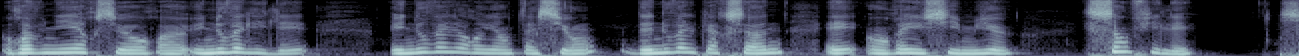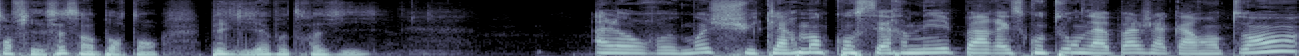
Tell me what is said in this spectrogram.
revenir sur euh, une nouvelle idée, une nouvelle orientation, des nouvelles personnes et on réussit mieux, sans filer. Sans filer, ça c'est important. Peggy, à votre avis alors euh, moi je suis clairement concernée par est-ce qu'on tourne la page à 40 ans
